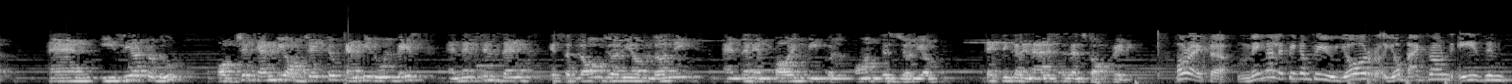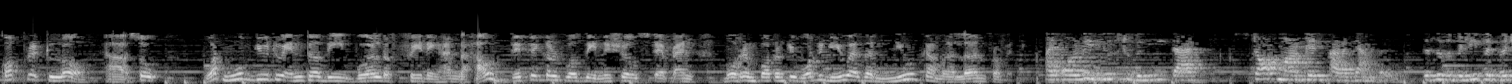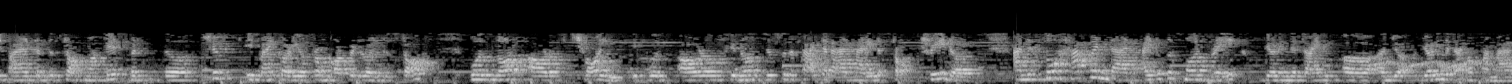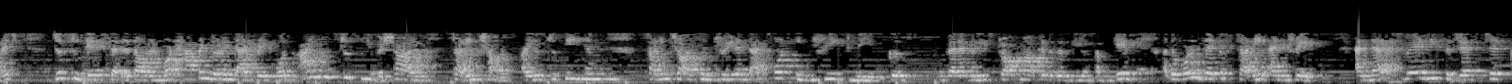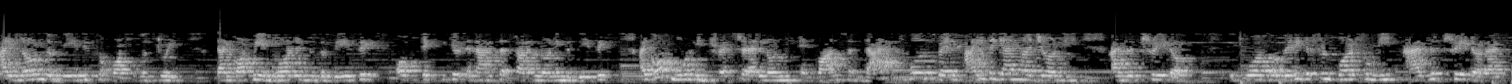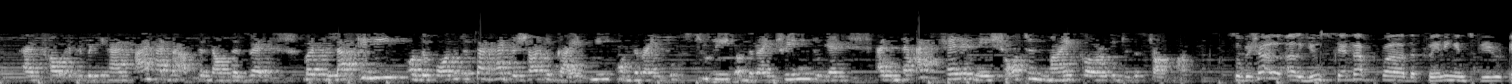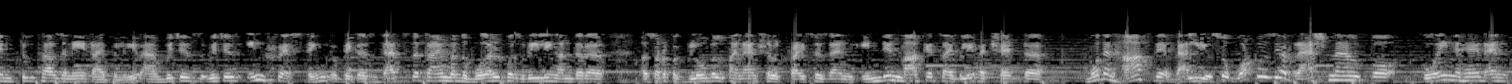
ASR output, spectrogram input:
and easier to do object can be objective, can be rule based, and then since then it's a long journey of learning and then empowering people on this journey of technical analysis and stock trading. All right, uh, Meghna, let me come to you. Your your background is in corporate law. Uh, so, what moved you to enter the world of trading, and how difficult was the initial step? And more importantly, what did you, as a newcomer, learn from it? I always used to believe that stock markets are a gamble. This is a belief with which I entered the stock market, but the shift in my career from corporate law into stocks was not out of choice. It was out of, you know, just for the fact that I had married a stock trader. And it so happened that I took a small break during the time, uh, during the time of my marriage, just to get settled down. And what happened during that break was I used to see Vishal studying charts. I used to see him studying charts and trade, and that's what intrigued me because when I believe stock market is a zero sum game, the world is there to study and trade. And that's where he suggested I learn the basics of what he was doing. That got me involved into the basics of technical analysis. I started learning the basics. I got more interested. I learned advanced, and that was when I began my journey as a trader. It was a very different world for me as a trader, as, as how everybody has. I had my ups and downs as well. But luckily, on the positive side, I had Vishal to guide me on the right books to read, on the right training to get, and that helped me shorten my curve into the stock market. So Vishal, uh, you set up uh, the training institute in 2008, I believe, uh, which is which is interesting because that's the time when the world was reeling under a, a sort of a global financial crisis, and Indian markets, I believe, had shed uh, more than half their value. So, what was your rationale for going ahead and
